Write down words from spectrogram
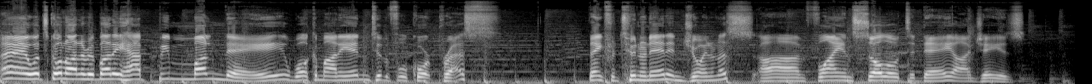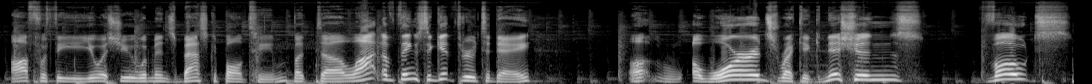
Hey, what's going on, everybody? Happy Monday. Welcome on in to the Full Court Press. Thanks for tuning in and joining us. Uh, I'm flying solo today. Ajay is off with the USU women's basketball team, but a lot of things to get through today uh, awards, recognitions, votes.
